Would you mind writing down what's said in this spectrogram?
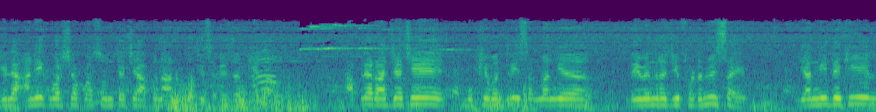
गेल्या अनेक वर्षापासून त्याची आपण अनुभूती सगळेजण घेत आहोत. आपल्या राज्याचे मुख्यमंत्री सन्मान्य देवेंद्रजी फडणवीस साहेब यांनी देखील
